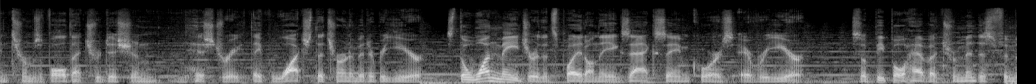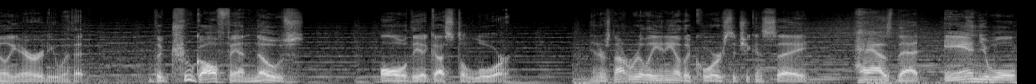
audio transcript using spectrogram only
in terms of all that tradition and history. They've watched the tournament every year. It's the one major that's played on the exact same course every year. So people have a tremendous familiarity with it. The true golf fan knows all the Augusta lore. And there's not really any other course that you can say has that annual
